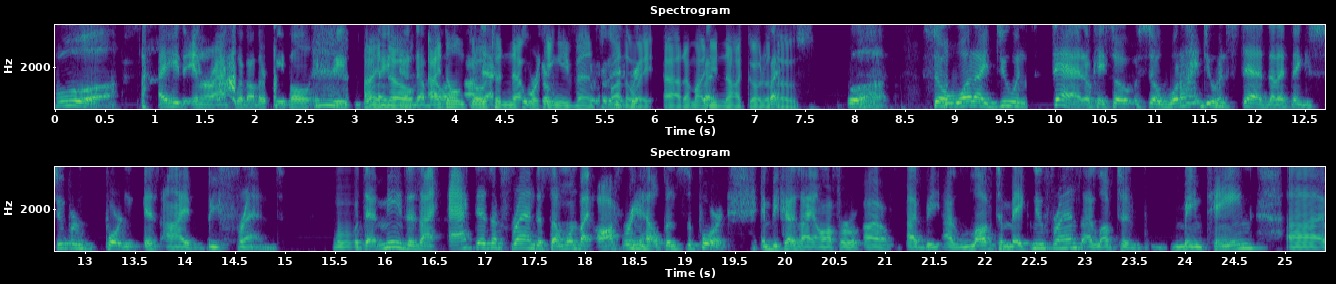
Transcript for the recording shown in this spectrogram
ugh, I hate to interact with other people. I know. I don't go to networking events, by the way, Adam. I right. do not go to those. Ugh. So what I do instead, okay, so so what I do instead that I think is super important is I befriend. What that means is I act as a friend to someone by offering help and support. And because I offer, uh, I be, I love to make new friends. I love to maintain, uh,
